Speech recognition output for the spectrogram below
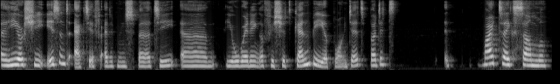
uh, he or she isn't active at a municipality, um, your wedding officiant can be appointed, but it it might take some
